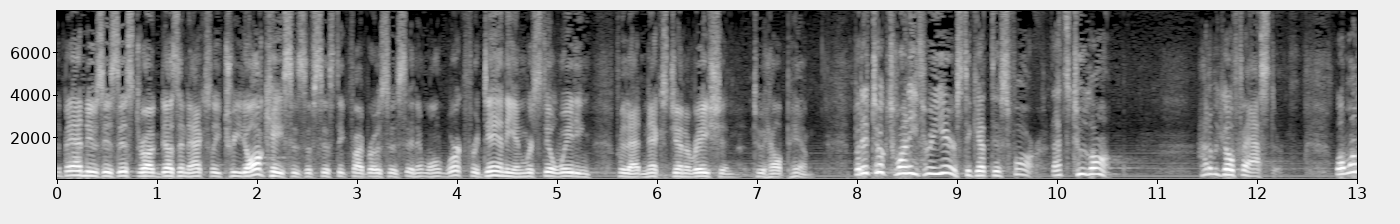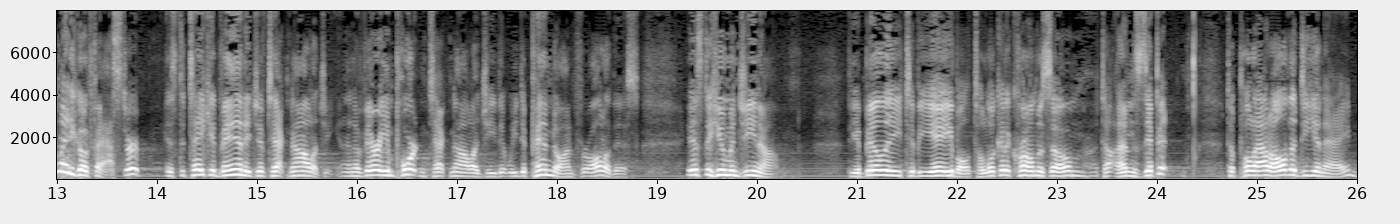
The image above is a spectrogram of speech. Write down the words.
The bad news is this drug doesn't actually treat all cases of cystic fibrosis, and it won't work for Danny, and we're still waiting for that next generation to help him. But it took 23 years to get this far. That's too long. How do we go faster? Well, one way to go faster is to take advantage of technology, and a very important technology that we depend on for all of this is the human genome. The ability to be able to look at a chromosome, to unzip it, to pull out all the DNA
